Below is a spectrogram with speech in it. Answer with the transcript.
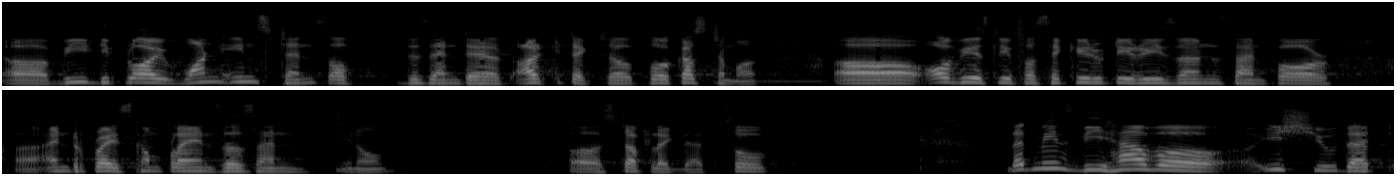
uh, we deploy one instance of this entire architecture per customer, uh, obviously for security reasons and for uh, enterprise compliances and you know uh, stuff like that. So that means we have a issue that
